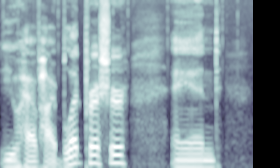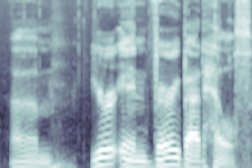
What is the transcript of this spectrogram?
you have high blood pressure, and um, you're in very bad health.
